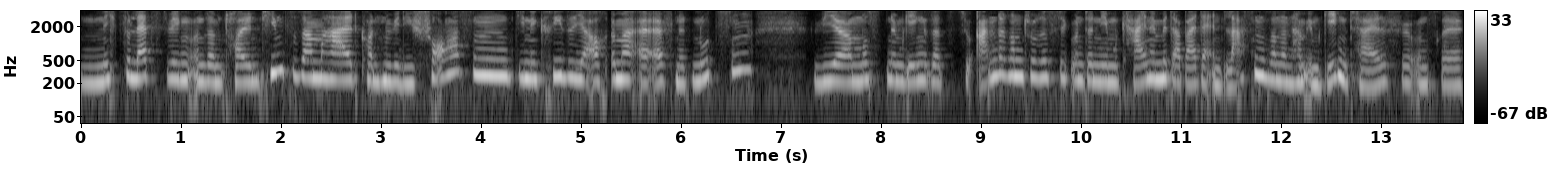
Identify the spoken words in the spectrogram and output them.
Nicht zuletzt wegen unserem tollen Teamzusammenhalt konnten wir die Chancen, die eine Krise ja auch immer eröffnet, nutzen. Wir mussten im Gegensatz zu anderen Touristikunternehmen keine Mitarbeiter entlassen, sondern haben im Gegenteil für unsere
